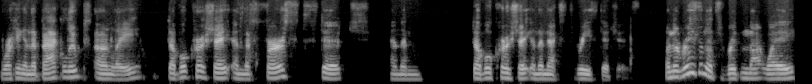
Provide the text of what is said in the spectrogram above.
working in the back loops only, double crochet in the first stitch and then double crochet in the next three stitches. And the reason it's written that way,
